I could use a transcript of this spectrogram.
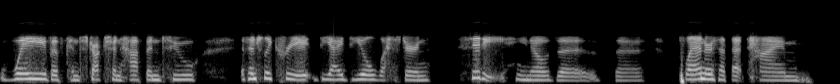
wave of construction happened to essentially create the ideal western city. You know the the planners at that time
